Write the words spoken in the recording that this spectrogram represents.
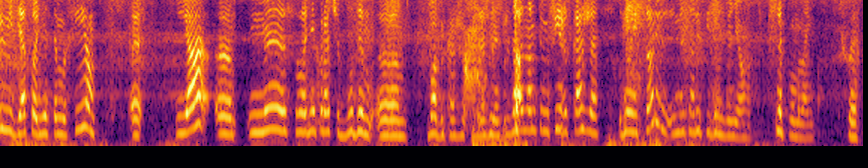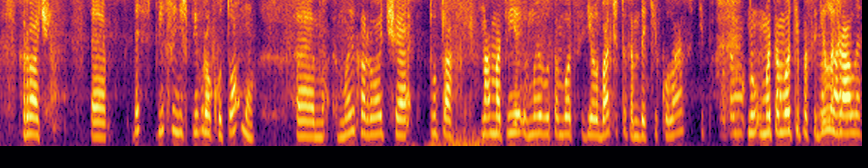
Привіт, я сьогодні з Тимофієм. Е, І я, е, ми сьогодні, коротше, будемо е, Бобіка дражнити. Зараз нам Тимофій розкаже одну історію, і ми зараз підемо до нього. Пішли помаленьку. Пішли. Коротше, е, десь більше ніж півроку тому ем, ми, коротше, тут а, на Матвій, ми от там от сиділи, бачите, там де ті колеса, типу. Там Ну, ми там от, типу, сиділи, садику. грали.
